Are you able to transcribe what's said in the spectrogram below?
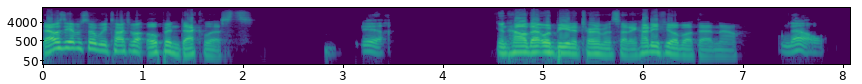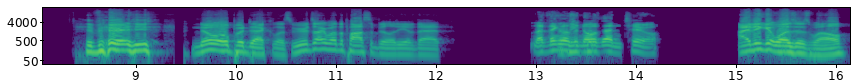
that was the episode we talked about open deck lists Yeah. and how that would be in a tournament setting. How do you feel about that now? No. No open deck list. We were talking about the possibility of that. I think it was a think no that- then too. I think it was as well,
